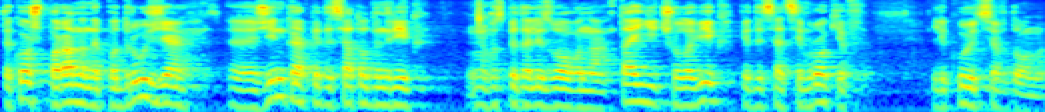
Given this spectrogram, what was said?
Також поранене подружжя, е, жінка 51 рік госпіталізована, та її чоловік 57 років лікується вдома.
